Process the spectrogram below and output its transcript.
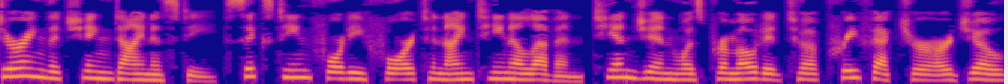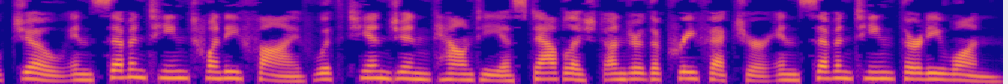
During the Qing dynasty 1644 Tianjin was promoted to a prefecture or zhou, zhou in 1725 with Tianjin County established under the prefecture in 1731.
